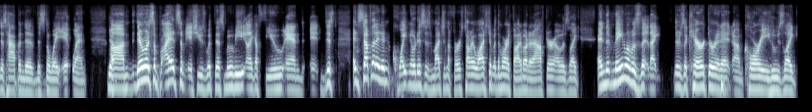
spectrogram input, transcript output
just happened to this is the way it went. Yeah. um there was some i had some issues with this movie like a few and it just and stuff that i didn't quite notice as much in the first time i watched it but the more i thought about it after i was like and the main one was that like there's a character in it um corey who's like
